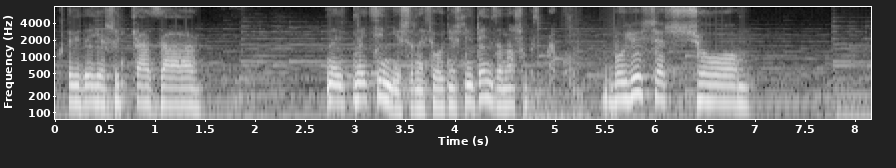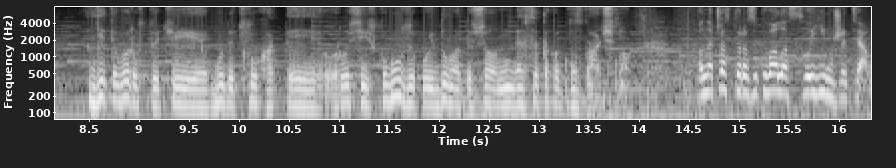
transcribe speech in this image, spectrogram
хто віддає життя за найцінніше на сьогоднішній день за нашу безпеку. Боюся, що діти виростуть і будуть слухати російську музику і думати, що не все так однозначно. Вона часто ризикувала своїм життям,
